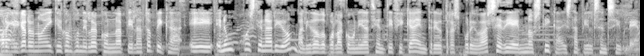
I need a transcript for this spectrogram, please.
Porque claro, no hay que confundirla con una piel atópica. Eh, en un cuestionario validado por la comunidad científica, entre otras pruebas, se diagnostica esta piel sensible.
